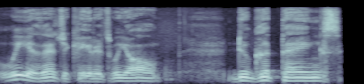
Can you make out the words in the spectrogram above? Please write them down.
we as educators, we all do good things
